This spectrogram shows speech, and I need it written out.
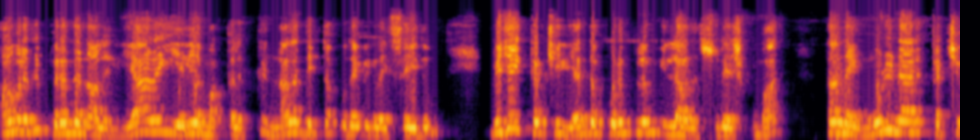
அவரது பிறந்த நாளில் ஏழை எளிய மக்களுக்கு நலத்திட்ட உதவிகளை செய்தும் விஜய் கட்சியில் எந்த பொறுப்பிலும் இல்லாத சுரேஷ்குமார் தன்னை முழு நேர கட்சி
